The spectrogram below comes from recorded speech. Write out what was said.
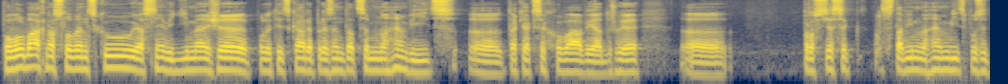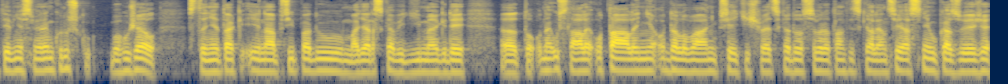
po volbách na Slovensku jasně vidíme, že politická reprezentace mnohem víc, eh, tak jak se chová, vyjadřuje, eh, prostě se staví mnohem víc pozitivně směrem k Rusku. Bohužel. Stejně tak i na případu Maďarska vidíme, kdy eh, to neustále otálení a oddalování přijetí Švédska do Severoatlantické aliance jasně ukazuje, že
